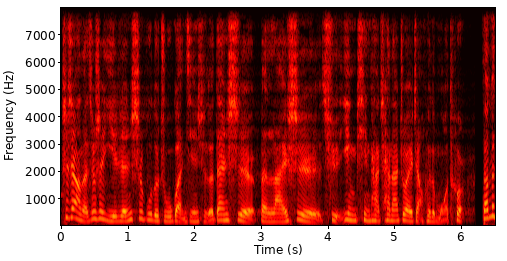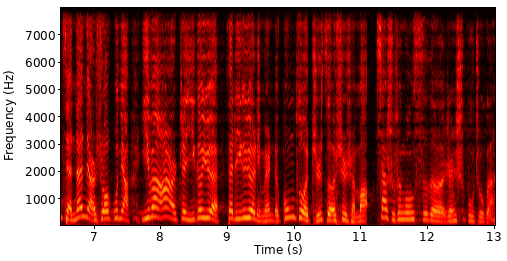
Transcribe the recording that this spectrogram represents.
是这样的，就是以人事部的主管进去的，但是本来是去应聘他 China Joy 展会的模特。咱们简单点说，姑娘，一万二这一个月，在这一个月里面，你的工作职责是什么？下属分公司的人事部主管。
